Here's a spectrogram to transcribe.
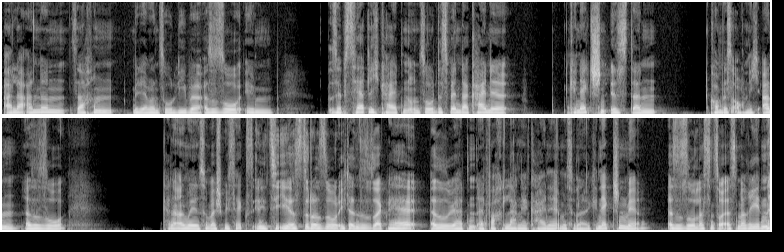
alle anderen Sachen, mit der man so Liebe, also so eben selbst Zärtlichkeiten und so, dass wenn da keine Connection ist, dann kommt es auch nicht an. Also so, keine Ahnung, wenn du zum Beispiel Sex initiierst oder so, und ich dann so sage, hä, also wir hatten einfach lange keine emotionale Connection mehr. Also so, lass uns doch erstmal reden.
